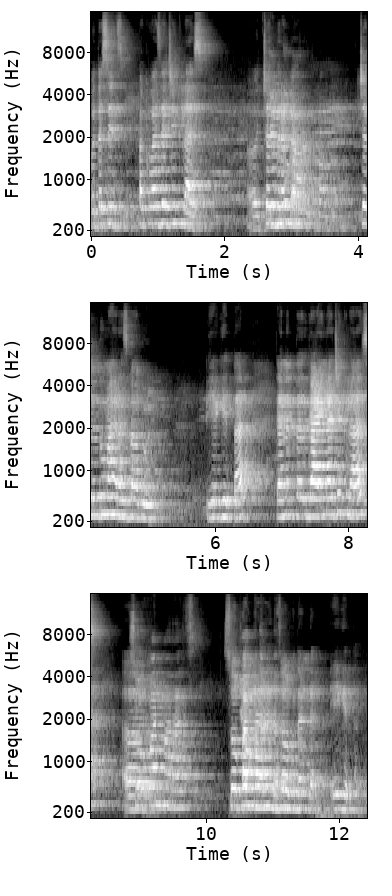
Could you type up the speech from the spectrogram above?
व तसेच पकवाजाचे क्लास अ, चंद्रकांत चंदू महाराज बागुळ हे घेतात. त्यानंतर गायनाचे क्लास सोपान महाराज सोपान. महाराज जोगदंड हे घेतात.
